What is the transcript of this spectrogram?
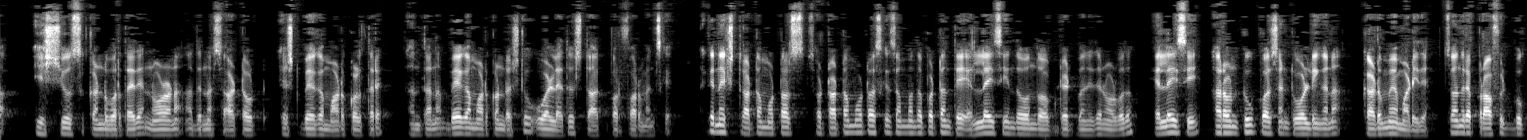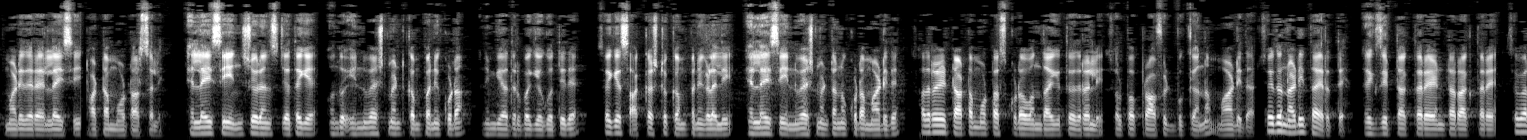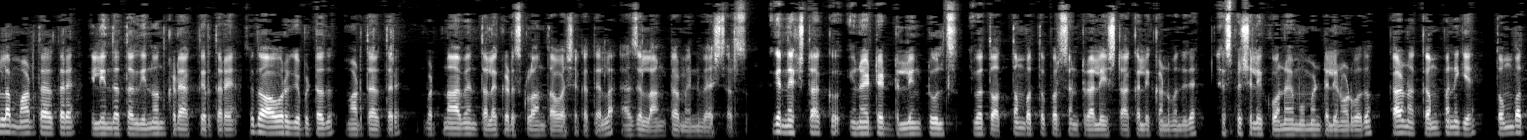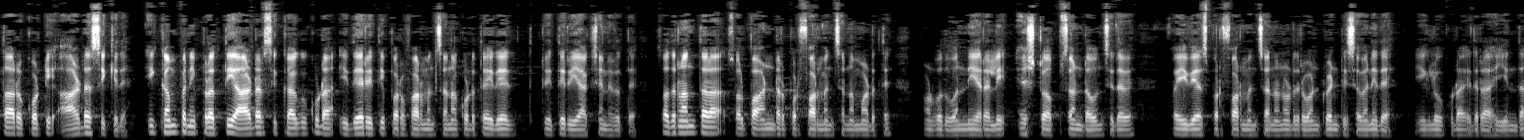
ಇಶ್ಯೂಸ್ ಕಂಡು ಬರ್ತಾ ಇದೆ. ನೋಡೋಣ, ಅದನ್ನ ಸಾರ್ಟ್ ಔಟ್ ಎಷ್ಟು ಬೇಗ ಮಾಡ್ಕೊಳ್ತಾರೆ ಅಂತಾನ ಬೇಗ ಮಾಡ್ಕೊಂಡಷ್ಟು ಒಳ್ಳೆಯದು stock ಪರ್ಫಾರ್ಮೆನ್ಸ್ಗೆ next Tata Motors so Tata ಮೋಟಾರ್ಸ್ಗೆ ಸಂಬಂಧಪಟ್ಟಂತೆ ಎಲ್ ಐ ಸಿ ಇಂದ ಒಂದು ಅಪ್ಡೇಟ್ ಬಂದಿದೆ ನೋಡಬಹುದು L I C around two percent holding ಅನ್ನ ಕಡಿಮೆ ಮಾಡಿದೆ. ಸೊ ಅಂದ್ರೆ ಪ್ರಾಫಿಟ್ ಬುಕ್ ಮಾಡಿದ್ದಾರೆ L I C Tata Motors ಅಲ್ಲಿ. ಎಲ್ ಐ ಸಿ ಇನ್ಶೂರೆನ್ಸ್ ಜೊತೆಗೆ ಒಂದು ಇನ್ವೆಸ್ಟ್ಮೆಂಟ್ ಕಂಪನಿ ಕೂಡ ನಿಮಗೆ ಅದ್ರ ಬಗ್ಗೆ ಗೊತ್ತಿದೆ. ಸೊ ಹೀಗೆ ಸಾಕಷ್ಟು ಕಂಪನಿಗಳಲ್ಲಿ ಎಲ್ ಐ ಸಿ ಇನ್ವೆಸ್ಟ್ಮೆಂಟ್ ಅನ್ನು ಕೂಡ ಮಾಡಿದೆ. ಅದರಲ್ಲಿ ಟಾಟಾ ಮೋಟಾರ್ಸ್ ಕೂಡ ಒಂದಾಗಿತ್ತು. ಇದರಲ್ಲಿ ಸ್ವಲ್ಪ ಪ್ರಾಫಿಟ್ ಬುಕ್ ಅನ್ನ ಮಾಡಿದ್ದಾರೆ. ಸೊ ಇದು ನಡೀತಾ ಇರುತ್ತೆ. ಎಕ್ಸಿಟ್ ಆಗ್ತಾರೆ ಎಂಟರ್ ಆಗ್ತಾರೆ. ಸೊ ಇವೆಲ್ಲ ಮಾಡ್ತಾ ಇರ್ತಾರೆ. ಇಲ್ಲಿಂದ ತೆಗೆದು ಇನ್ನೊಂದ್ ಕಡೆ ಆಗ್ತಿರ್ತಾರೆ ಸೊ ಇದು ಅವರಿಗೆ ಬಿಟ್ಟದು ಮಾಡ್ತಾ ಇರ್ತಾರೆ. ಬಟ್ ನಾವೇನ್ ತಲೆ ಕೆಡಿಸ್ಕೊಳ್ಳೋ ಅವಶ್ಯಕತೆ ಇಲ್ಲ. As a long term investors ಈಗ next stock United Drilling Tools ಇವತ್ತು ಹತ್ತೊಂಬತ್ತು ಪರ್ಸೆಂಟ್ ರ್ಯಾಲಿ ಸ್ಟಾಕ್ ಅಲ್ಲಿ ಕಂಡು ಬಂದಿದೆ. ಎಸ್ಪೆಷಲಿ ಕೊನೆ ಮೂಮೆಂಟ್ ಅಲ್ಲಿ ನೋಡಬಹುದು ಕಾರಣ ಕಂಪನಿಗೆ ತೊಂಬತ್ತಾರು ಕೋಟಿ ಆರ್ಡರ್ ಸಿಕ್ಕಿದೆ. ಈ ಕಂಪನಿ ಪ್ರತಿ ಆರ್ಡರ್ ಸಿಕ್ಕಾಗೂ ಕೂಡ ಇದೇ ರೀತಿ ಪರ್ಫಾರ್ಮೆನ್ಸ್ ಅನ್ನ ಕೊಡುತ್ತೆ, ಇದೇ ರೀತಿ ರಿಯಾಕ್ಷನ್ ಇರುತ್ತೆ. ಸೊ ಅದರ ನಂತರ ಸ್ವಲ್ಪ ಅಂಡರ್ ಪರ್ಫಾರ್ಮೆನ್ಸ್ ಅನ್ನ ಮಾಡುತ್ತೆ. ನೋಡಬಹುದು ಒನ್ ಇಯರ್ ಅಲ್ಲಿ ಎಷ್ಟು ಅಪ್ಸ್ ಅಂಡ್ ಡೌನ್ಸ್ ಇದಾವೆ. ಫೈವ್ ಇಯರ್ಸ್ ಪರ್ಫಾರ್ಮೆನ್ಸ್ ಅನ್ನ ನೋಡಿದ್ರೆ ಒನ್ ಟ್ವೆಂಟಿ ಸೆವೆನ್ ಇದೆ. ಈಗಲೂ ಕೂಡ ಇದರ ಹಿಂದ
